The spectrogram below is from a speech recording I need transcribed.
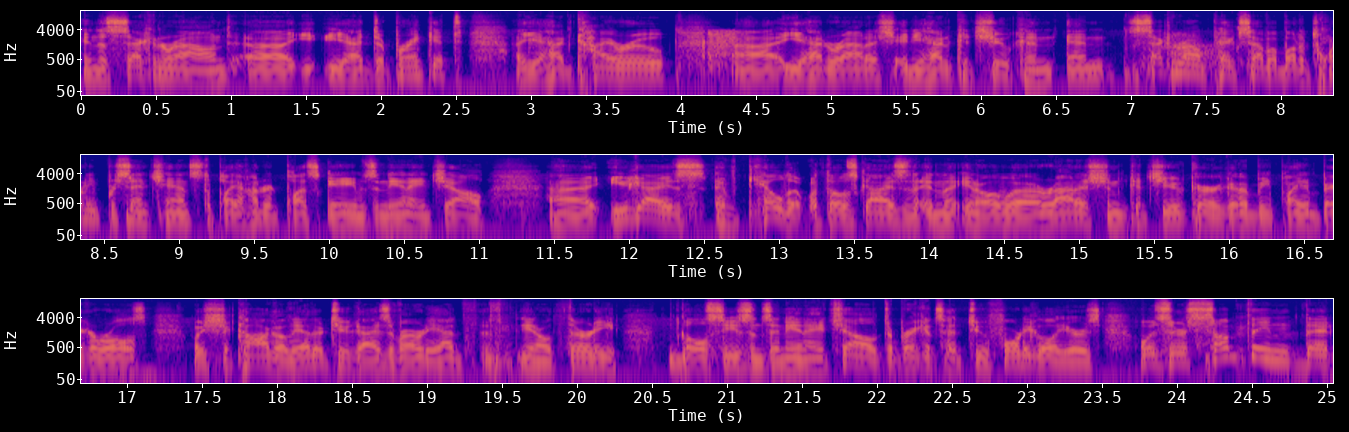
in the second round. Uh, you, you, had DeBrincat, uh, you had Kyrou, uh, you had Raddysh, and you had Katchouk. And and second round picks have about a 20% chance to play 100 plus games in the NHL. Uh, you guys have killed it with those guys. In the you know uh, Raddysh and Katchouk are going to be playing bigger roles with Chicago. The other two guys have already had you know 30 goal seasons in the NHL. DeBrincat's had two 40 goal years. Was there there something that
